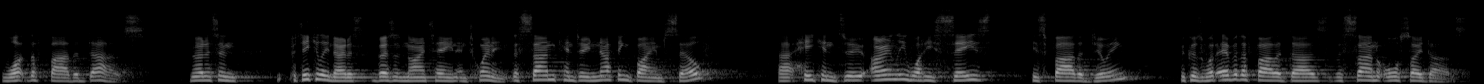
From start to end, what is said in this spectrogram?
what the father does. Notice in particularly notice verses 19 and 20. The son can do nothing by himself. Uh, he can do only what he sees his father doing, because whatever the father does, the son also does.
